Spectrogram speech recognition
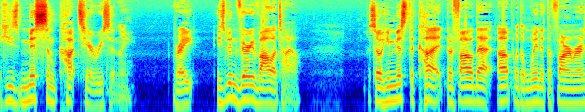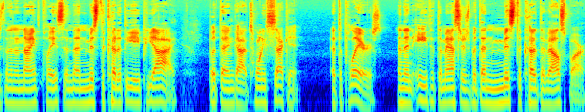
he's missed some cuts here recently, right? He's been very volatile. So he missed the cut, but followed that up with a win at the Farmers, and then a ninth place, and then missed the cut at the API, but then got 22nd at the Players, and then eighth at the Masters, but then missed the cut at the Valspar.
